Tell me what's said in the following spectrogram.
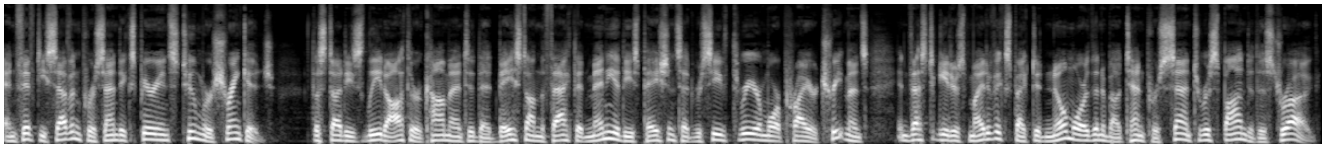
and 57% experienced tumor shrinkage. The study's lead author commented that based on the fact that many of these patients had received three or more prior treatments, investigators might have expected no more than about 10% to respond to this drug.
